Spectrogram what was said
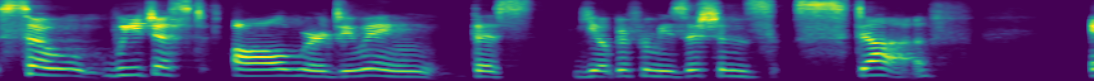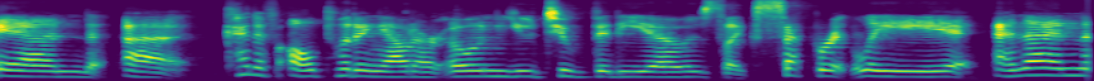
so we just all were doing this yoga for musicians stuff and uh, kind of all putting out our own YouTube videos like separately. And then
